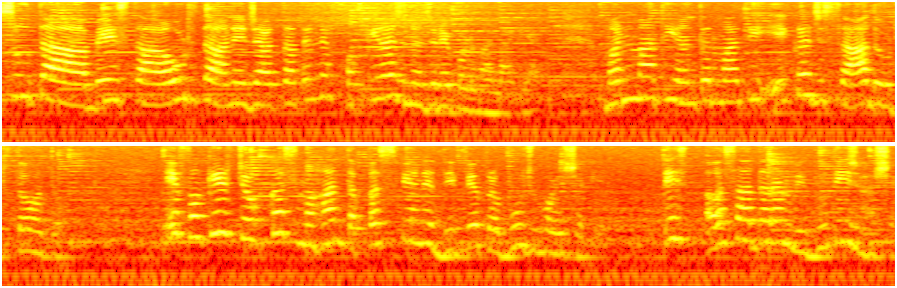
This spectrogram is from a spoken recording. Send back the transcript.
સૂતા, બેસતા, ઉઠતા અને જાગતા તેમને ફકીર જ નજરે પડવા લાગ્યા. મનમાંથી, અંતરમાંથી એક જ સાદ ઉઠતો હતો. એ ફકીર ચોક્કસ મહાન તપસ્વી અને દિવ્ય પ્રભુ જ હોઈ શકે. તે અસાધારણ વિભૂતિ જ હશે.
